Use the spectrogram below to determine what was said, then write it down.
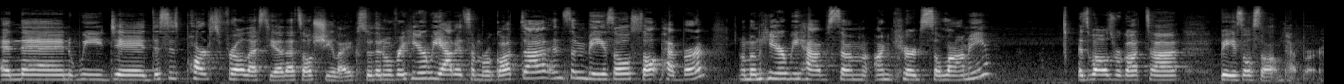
And then we did, this is parts for Alessia, that's all she likes. So then over here we added some ricotta and some basil, salt, pepper. And then here we have some uncured salami, as well as ricotta, basil, salt, and pepper.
